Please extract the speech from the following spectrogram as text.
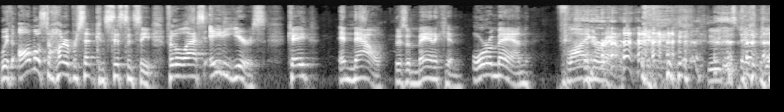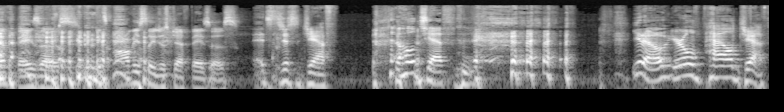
with almost 100% consistency for the last 80 years. Okay. And now there's a mannequin or a man flying around. Dude, it's just Jeff Bezos. It's obviously just Jeff Bezos. it's just Jeff. Oh, Jeff. You know, your old pal Jeff.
